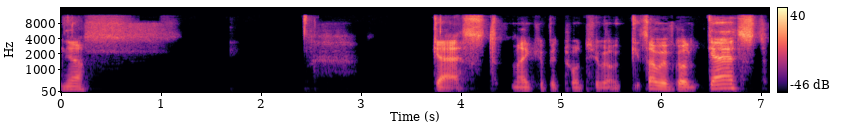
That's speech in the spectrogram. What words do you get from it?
Yeah. Guest, make a bit what you will. So we've got guest,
